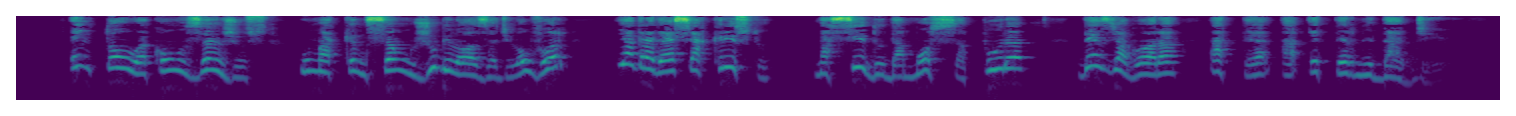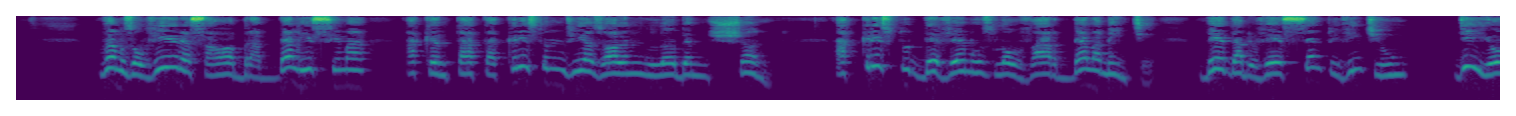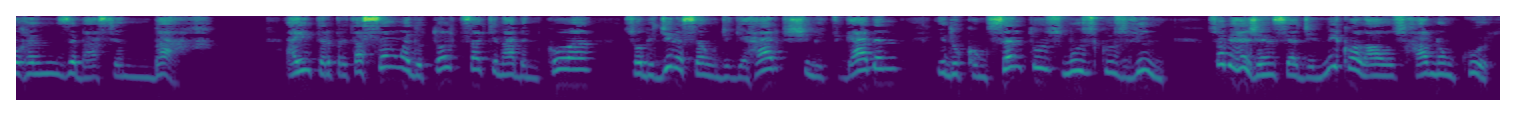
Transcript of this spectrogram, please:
entoa com os anjos uma canção jubilosa de louvor e agradece a Cristo, nascido da moça pura, desde agora até a eternidade. Vamos ouvir essa obra belíssima, a cantata Christum wir sollen loben schon. A Cristo devemos louvar belamente. BWV 121 de Johann Sebastian Bach. A interpretação é do Tolza Knabenchor, sob direção de Gerhard Schmidt-Gaden e do Concentus Musicus Wien, sob regência de Nicolaus Harnoncourt.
